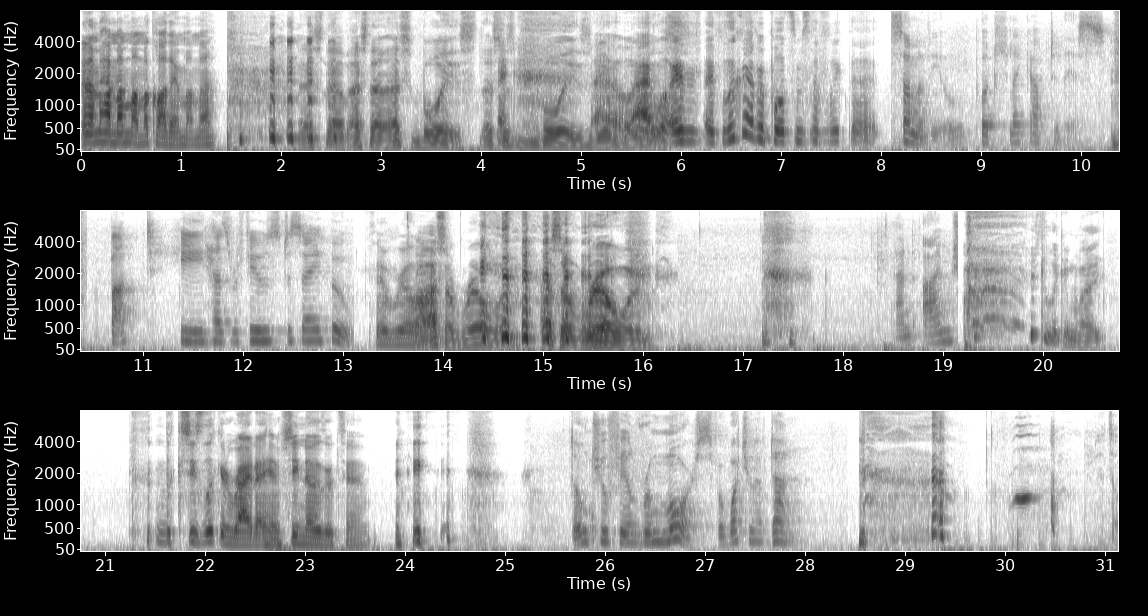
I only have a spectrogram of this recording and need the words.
And I'm gonna have my mama call their mama. That's not. That's not. That's boys. That's just boys being Oh, boys. I will, if, if Luca ever pulled some stuff like that. Some of you put Flick up to this, but he has refused to say who. It's a real Oh, that's a real one. That's a real one. And I'm sure He's looking like. Look, she's looking right at him. She knows it's him. Don't you feel remorse for what you have done? That's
